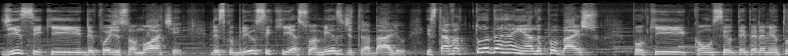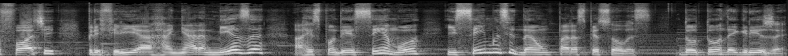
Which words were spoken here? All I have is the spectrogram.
Disse que, depois de sua morte, descobriu-se que a sua mesa de trabalho estava toda arranhada por baixo, porque, com seu temperamento forte, preferia arranhar a mesa a responder sem amor e sem mansidão para as pessoas doutor da Igreja.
